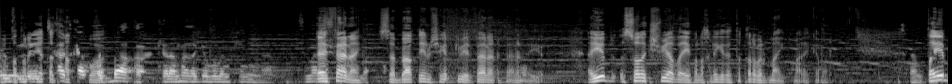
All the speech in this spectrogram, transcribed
القطرية قد حققوا سباقة. الكلام هذا قبل يمكن إيه. فعلا. سباقين بشكل كبير فعلا فعلا ايوب أيوب صوتك شوية ضعيف الله يخليك إذا تقرب المايك ما عليك أمر. طيب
